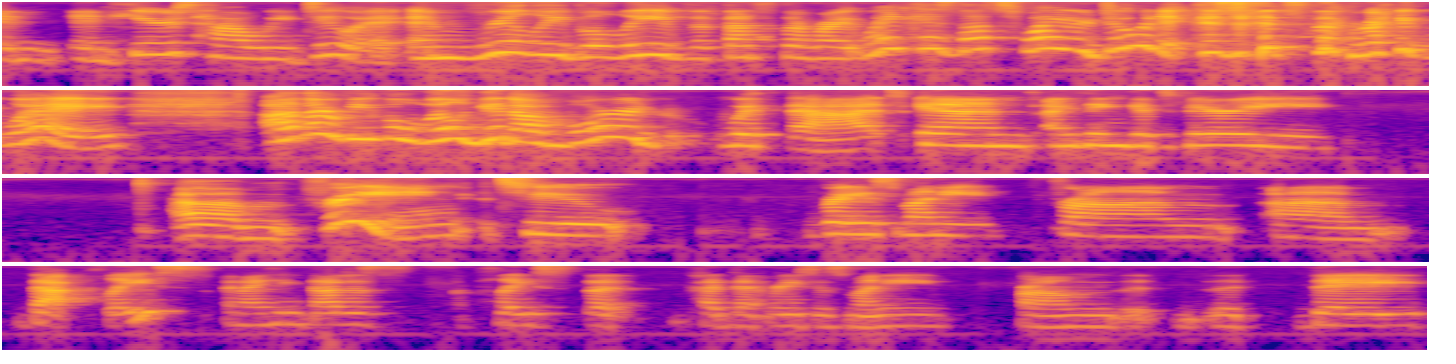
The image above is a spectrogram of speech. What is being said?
and, and here's how we do it, and really believe that that's the right way, because that's why you're doing it, because it's the right way, other people will get on board with that. And I think it's very um, freeing to raise money from um, that place. And I think that is a place that PedNet raises money from that they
